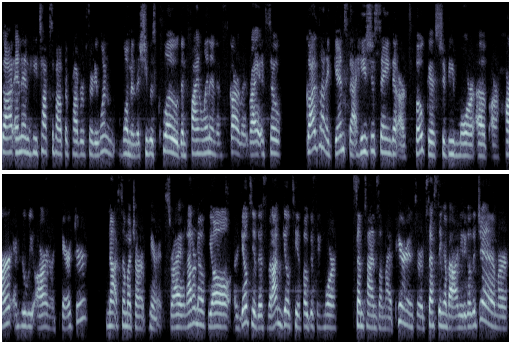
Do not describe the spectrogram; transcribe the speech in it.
God, and then he talks about the Proverbs 31 woman that she was clothed in fine linen and scarlet, right? And so God's not against that. He's just saying that our focus should be more of our heart and who we are and our character, not so much our appearance, right? And I don't know if y'all are guilty of this, but I'm guilty of focusing more sometimes on my appearance or obsessing about I need to go to the gym or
